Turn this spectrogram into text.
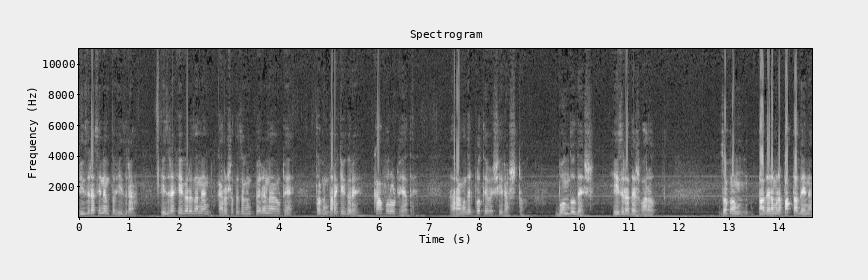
হিজরা ছিলেন তো হিজরা। হিজরা কি করে জানেন? কারোর সাথে যখন পেরে না উঠে, তখন তারা কি করে? কাপড় উঠে দেয় আর আমাদের প্রতিবেশী রাষ্ট্র, বন্ধু দেশ, হিজরা দেশ ভারত। যখন তাদের আমরা পাত্তা দেই না,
